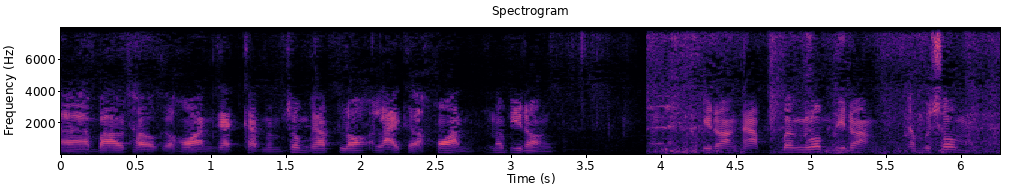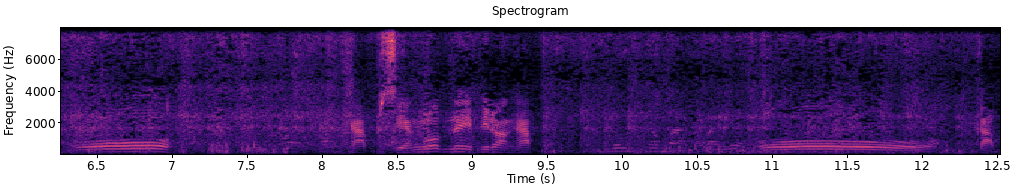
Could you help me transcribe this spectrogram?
อ่าบ่าวเท่ากับฮอนครับครับท่านผู้ชมครับเลาะหลายกับฮอนเน้องพี่น้อง พี่น้องครับเบิ้งล่มพี่น้องท่านผู้ชม โอ้กับเสียงล่มนี่พี่น้องครับ โอ้กับ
